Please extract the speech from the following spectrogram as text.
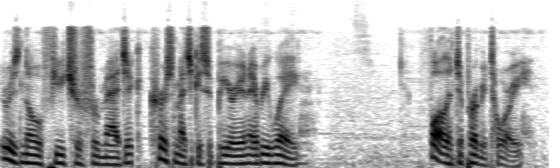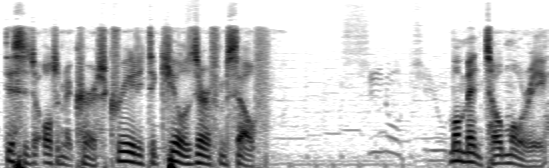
There is no future for magic. Curse magic is superior in every way. Fall into purgatory. This is the ultimate curse, created to kill Zeref himself. Memento Mori.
